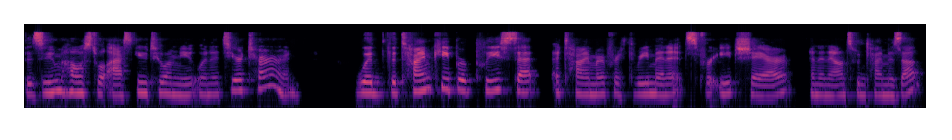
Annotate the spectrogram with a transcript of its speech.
the Zoom host will ask you to unmute when it's your turn. Would the timekeeper please set a timer for three minutes for each share and announce when time is up?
